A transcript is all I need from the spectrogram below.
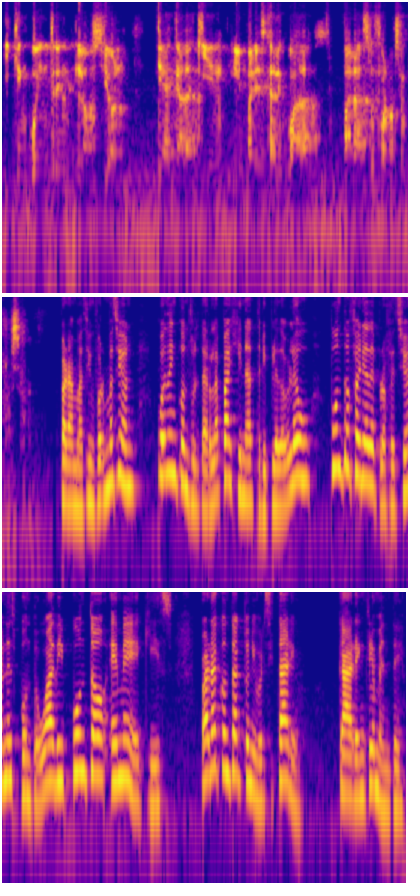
y que encuentren la opción que a cada quien le parezca adecuada para su formación profesional. Para más información, pueden consultar la página www.feriadeprofesiones.wadi.mx. Para Contacto Universitario, Karen Clemente.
